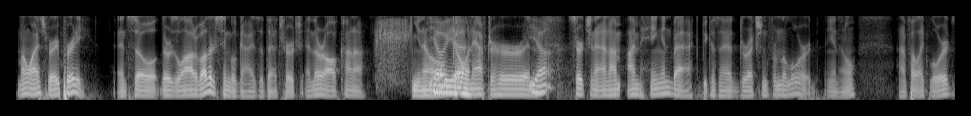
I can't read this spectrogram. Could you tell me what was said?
my wife's very pretty. And so there was a lot of other single guys at that church, and they're all kind of, you know, Oh, yeah. going after her and Yeah. searching. And I'm I'm hanging back because I had direction from the Lord. You know, I felt like Lord,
